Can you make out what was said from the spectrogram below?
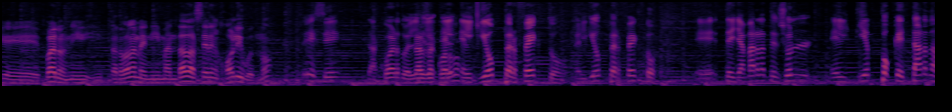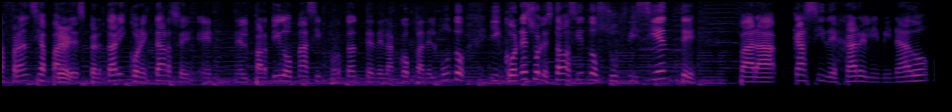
que, bueno, ni, perdóname, ni mandada a hacer en Hollywood, ¿no? Sí, sí, de acuerdo. El, ¿Estás de acuerdo? el- el guion perfecto, el guion perfecto. Eh, de llamar la atención el tiempo que tarda Francia para Sí. despertar y conectarse en el partido más importante de la Copa del Mundo. Y con eso le estaba haciendo suficiente para casi dejar eliminado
